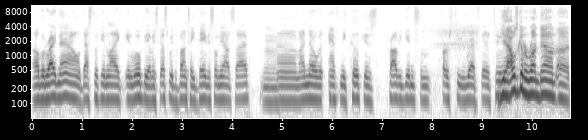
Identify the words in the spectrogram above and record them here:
Uh, but right now, that's looking like it will be. I mean, especially with Davante Davis on the outside. Um, I know Anthony Cook is probably getting some first team reps there too. Yeah, I was going to run down. Uh,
